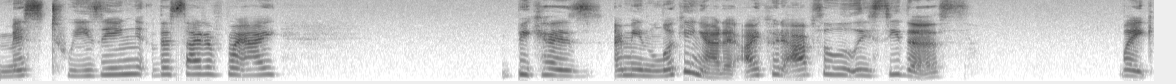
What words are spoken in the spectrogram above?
mistweezing this side of my eye because, I mean, looking at it, I could absolutely see this like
